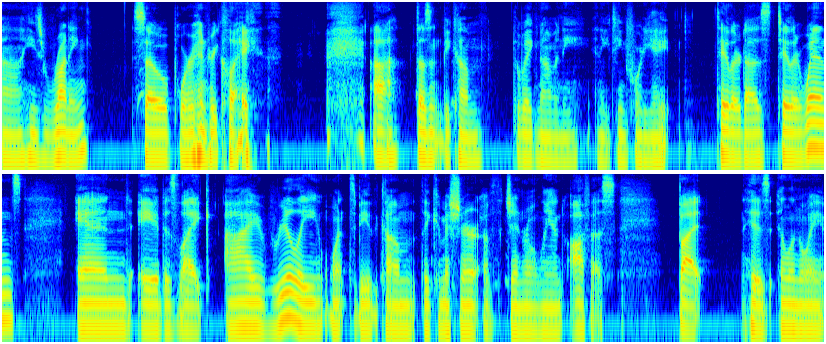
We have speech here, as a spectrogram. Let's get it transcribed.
Uh, he's running. So poor Henry Clay uh, doesn't become the Whig nominee in 1848. Taylor does. Taylor wins. And Abe is like, I really want to become the commissioner of the General Land Office. But his Illinois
